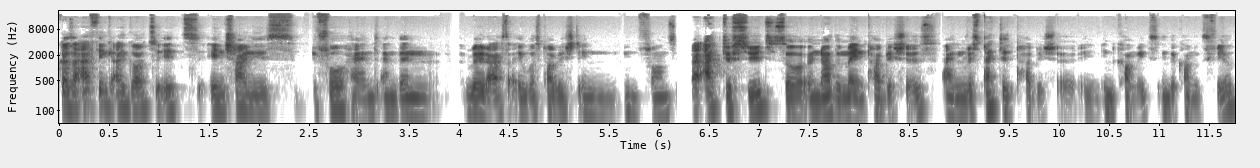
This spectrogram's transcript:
Because I think I got it in Chinese beforehand and then realized that it was published in, in France by Actes Sud, so another main publishers and respected publisher in, in comics, in the comics field.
